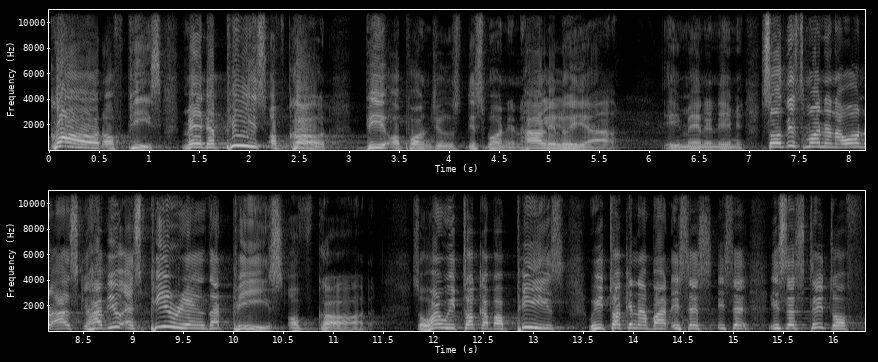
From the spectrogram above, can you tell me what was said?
God of peace. May the peace of God be upon you this morning. Hallelujah. Amen and amen. So this morning I want to ask you, have you experienced that peace of God? So when we talk about peace, we're talking about it's a, it's a, it's a state of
